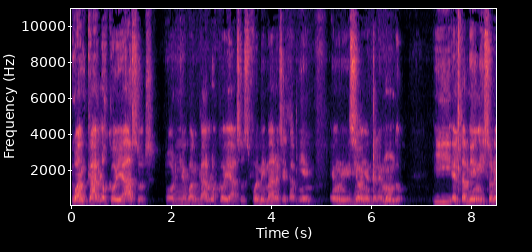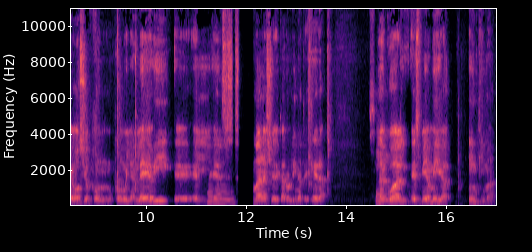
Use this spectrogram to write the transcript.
Juan Carlos Collazos, porque Juan Carlos Collazos fue mi manager también en Univision y en Telemundo. Y él también hizo negocios con, con William Levy, eh, él es manager de Carolina Tejera, la cual es mi amiga íntima.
